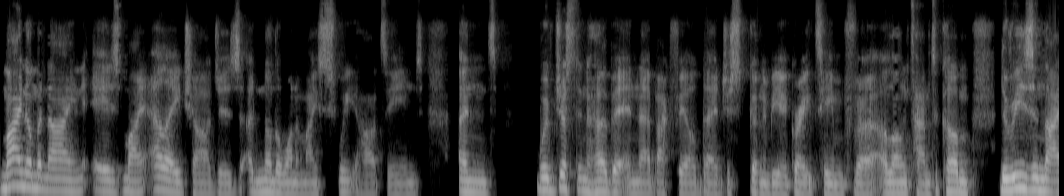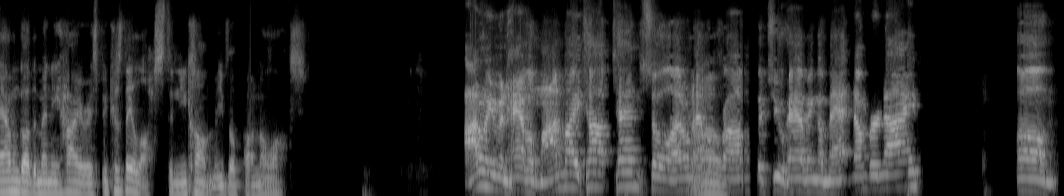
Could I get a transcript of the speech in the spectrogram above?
My number nine is my LA Chargers, another one of my sweetheart teams, and with Justin Herbert in their backfield, they're just going to be a great team for a long time to come. The reason that I haven't got them any higher is because they lost, and you can't move up on a loss. I don't even have them on my top 10, so I don't have Wow. a problem with you having them at number nine. Um,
